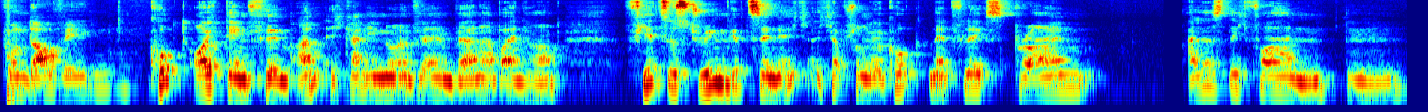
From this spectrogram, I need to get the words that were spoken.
Von da wegen. guckt euch den Film an. Ich kann ihn nur empfehlen, Werner Beinhardt. Viel zu streamen gibt es hier nicht. Ich habe schon geguckt, Netflix, Prime, alles nicht vorhanden. Mhm.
